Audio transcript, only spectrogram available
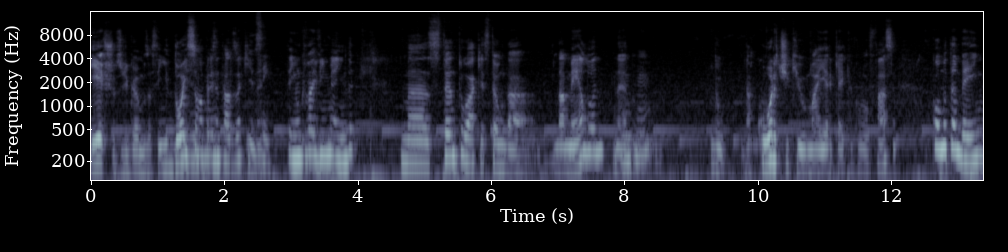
eixos, digamos assim, e dois são apresentados aqui, né? Sim. Tem um que vai vir ainda, mas tanto a questão da, da Meluan, né, do- Uhum. do, da corte que o Maier quer que o Kvolf faça, como também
